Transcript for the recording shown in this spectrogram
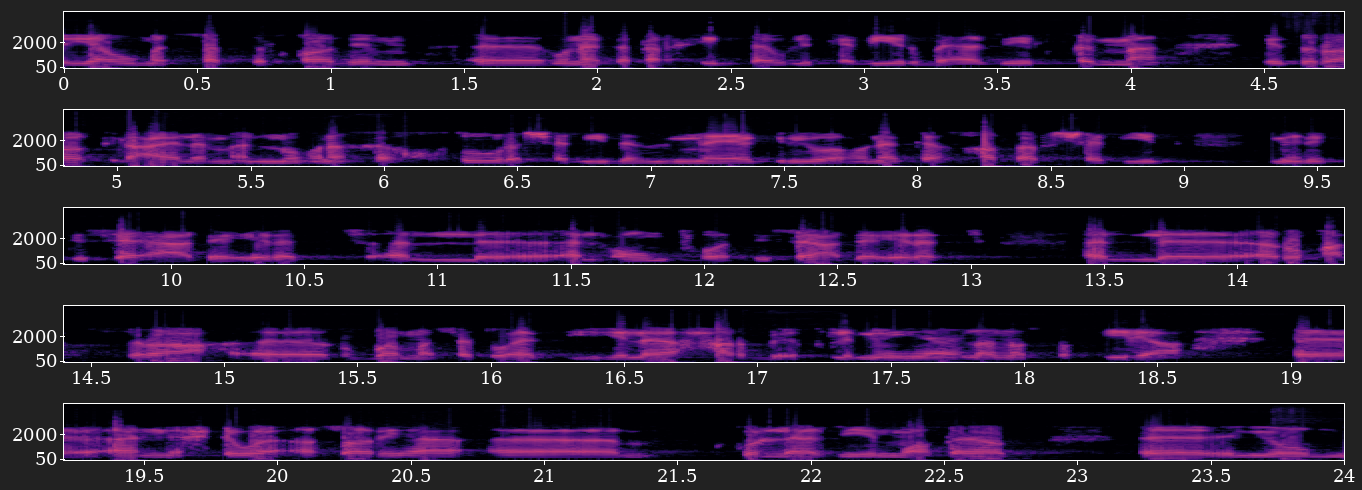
يوم السبت القادم. هناك ترحيب دولي كبير بهذه القمة. إدراك العالم أن هناك خطورة شديدة مما يجري وهناك خطر شديد من اتساع دائرة العنف واتساع دائرة رقعة الصراع ربما ستؤدي إلى حرب إقليمية. لا نستطيع أن احتواء أثارها كل هذه المعطيات اليوم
